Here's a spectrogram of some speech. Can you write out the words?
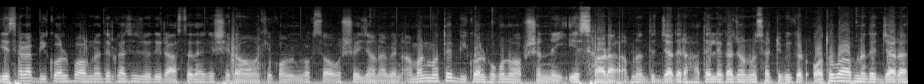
এছাড়া বিকল্প আপনাদের কাছে যদি রাস্তা থাকে, সেটাও আমাকে কমেন্ট বক্সে অবশ্যই জানাবেন। আমার মতে বিকল্প কোনো অপশান নেই। এছাড়া আপনাদের যাদের হাতে লেখা জন্ম সার্টিফিকেট অথবা আপনাদের যারা,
